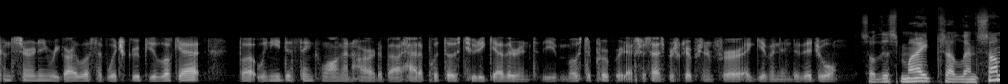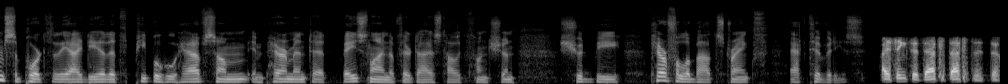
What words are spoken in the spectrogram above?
concerning regardless of which group you look at, but we need to think long and hard about how to put those two together into the most appropriate exercise prescription for a given individual. So, this might uh, lend some support to the idea that people who have some impairment at baseline of their diastolic function should be careful about strength activities. I think that that's that's the, the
